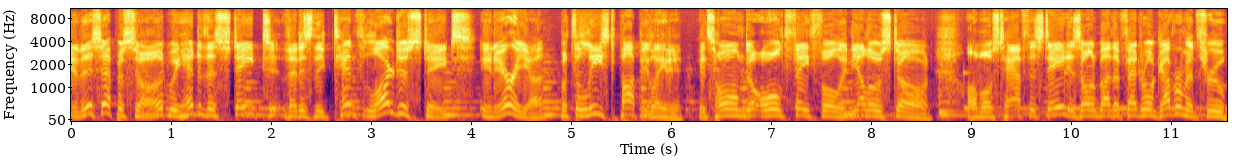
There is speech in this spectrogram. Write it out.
In this episode, we head to the state that is the 10th largest state in area, but the least populated. It's home to Old Faithful in Yellowstone. Almost half the state is owned by the federal government through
